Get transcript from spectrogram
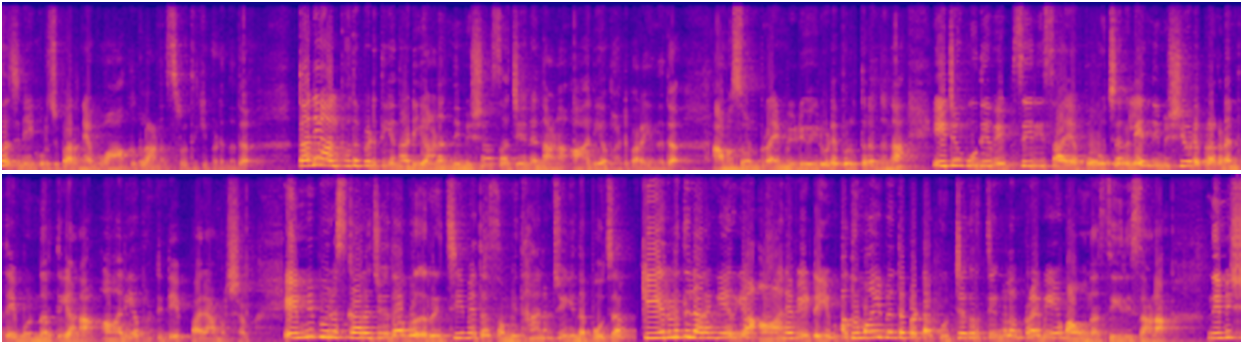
സജനെ കുറിച്ച് പറഞ്ഞ വാക്കുകളാണ് ശ്രദ്ധിക്കപ്പെടുന്നത്. തന്നെ അത്ഭുതപ്പെടുത്തിയ നടിയാണ് നിമിഷ സജയൻ എന്നാണ് ആലിയ ഭട്ട് പറയുന്നത്. ആമസോൺ പ്രൈം വീഡിയോയിലൂടെ പുറത്തിറങ്ങുന്ന ഏറ്റവും പുതിയ വെബ് സീരീസായ പോച്ചറിലെ നിമിഷയുടെ പ്രകടനത്തെ മുൻനിർത്തിയാണ് ആലിയ ഭട്ടിന്റെ പരാമർശം. എമ്മി പുരസ്കാര ജേതാവ് റിച്ചി മേത്ത സംവിധാനം ചെയ്യുന്ന പോച്ചർ കേരളത്തിൽ അരങ്ങേറിയ ആനവേട്ടയും അതുമായി ബന്ധപ്പെട്ട കുറ്റകൃത്യങ്ങളും പ്രമേയമാവുന്ന സീരീസാണ്. നിമിഷ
